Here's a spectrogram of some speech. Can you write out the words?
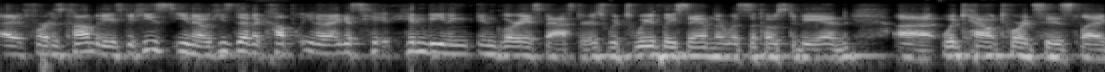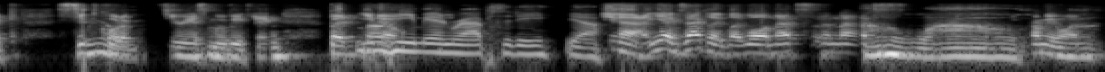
Uh, for his comedies, but he's you know he's done a couple you know I guess him being in Inglourious Basterds, which weirdly Sandler was supposed to be in, uh, would count towards his like se- quote unquote serious movie thing. But you know, Bohemian Rhapsody. Yeah. yeah, yeah, exactly. Like, well, and that's and that's Oh wow. crummy one.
